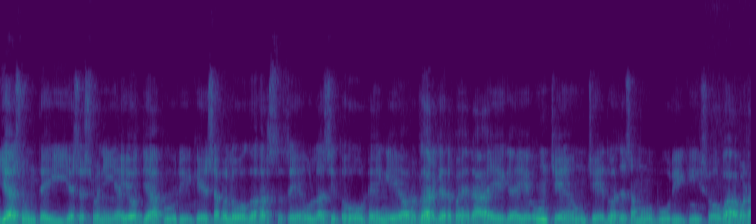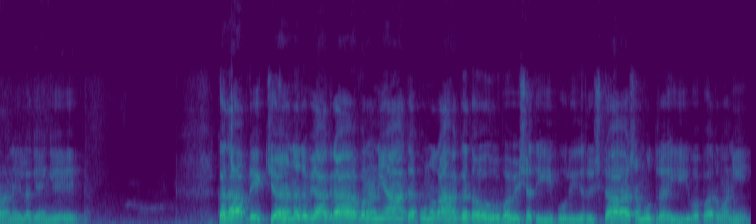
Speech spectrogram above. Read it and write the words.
यह सुनते ही यशस्वनी अयोध्या अयोध्यापुरी के सब लोग हर्ष से उल्लसित हो उठेंगे और घर घर फहराए गए ऊँचे ऊँचे ध्वज समूह पूरी की शोभा बढ़ाने लगेंगे। कदा प्रेक्ष्य नरव्याघ्रा वर्ण्यात् पुनरागतो भविष्यति पुरी हृष्टा समुद्र इव पर्वणि।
